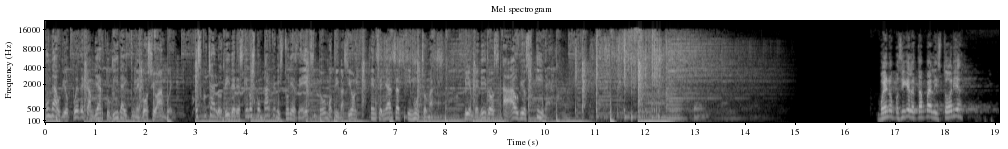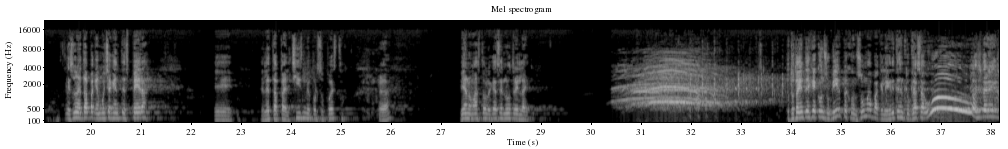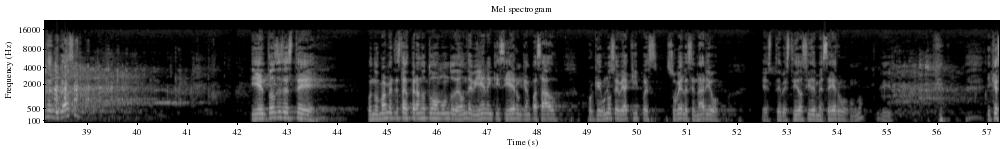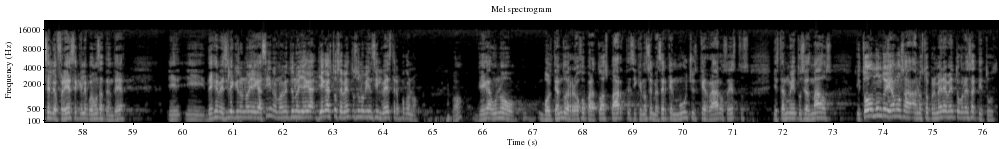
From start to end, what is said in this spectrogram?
Un audio puede cambiar tu vida y tu negocio Amway. Escucha a los líderes que nos comparten historias de éxito, motivación, enseñanzas y mucho más. Bienvenidos a Audios INA. Bueno, pues sigue la etapa de la historia. Es una etapa que mucha gente espera. Eh, es la etapa del chisme, por supuesto. Mira nomás todo lo que hace Nutrilite. Pues tú también tienes que consumir, pues consuma para que le grites en tu casa, ¡Uh! Así también grites en tu casa. Y entonces, este, pues normalmente está esperando todo el mundo de dónde vienen, qué hicieron, qué han pasado, porque uno se ve aquí, pues sube al escenario, este, vestido así de mesero, ¿no? Y, ¿Y qué se le ofrece, qué le podemos atender. Y, y déjeme decirle que uno no llega así, normalmente uno llega, llega a estos eventos uno bien silvestre, poco no. Llega uno volteando de reojo para todas partes y que no se me acerquen mucho, y qué raros estos, y están muy entusiasmados. Y todo el mundo llegamos a, a nuestro primer evento con esa actitud.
